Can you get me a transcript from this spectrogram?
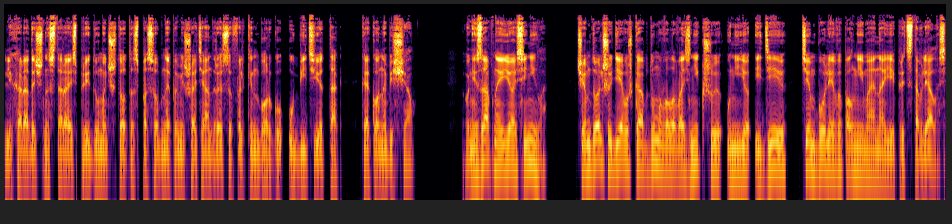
лихорадочно стараясь придумать что-то, способное помешать Андреасу Фалькенборгу убить ее так, как он обещал. Внезапно ее осенило. Чем дольше девушка обдумывала возникшую у нее идею, тем более выполнимой она ей представлялась.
